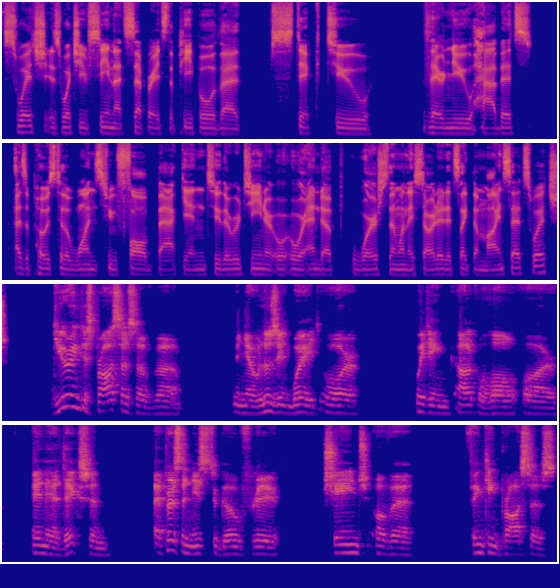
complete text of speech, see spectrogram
switch is what you've seen that separates the people that stick to their new habits as opposed to the ones who fall back into the routine or, or, or end up worse than when they started it's like the mindset switch during this process of uh, you know losing weight or quitting alcohol or any addiction a person needs to go through change of a thinking process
